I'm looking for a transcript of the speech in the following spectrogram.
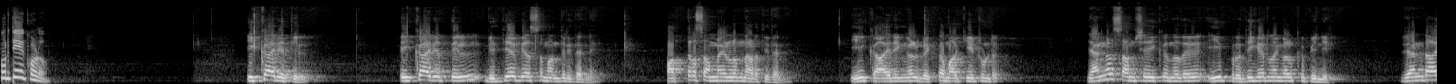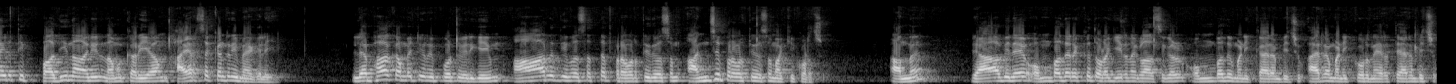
പൂർത്തിയാക്കോളൂ. ഇക്കാര്യത്തിൽ ഇക്കാര്യത്തിൽ വിദ്യാഭ്യാസ മന്ത്രി തന്നെ പത്രസമ്മേളനം നടത്തി തന്നെ ഈ കാര്യങ്ങൾ വ്യക്തമാക്കിയിട്ടുണ്ട്. ഞങ്ങൾ സംശയിക്കുന്നത് ഈ പ്രതികരണങ്ങൾക്ക് പിന്നിൽ രണ്ടായിരത്തി പതിനാലിൽ നമുക്കറിയാം ഹയർ സെക്കൻഡറി മേഖലയിൽ ലഭ കമ്മിറ്റി റിപ്പോർട്ട് വരികയും ആറ് ദിവസത്തെ പ്രവൃത്തി ദിവസം അഞ്ച് പ്രവൃത്തി ദിവസമാക്കി കുറച്ചു. അന്ന് രാവിലെ ഒമ്പതരക്ക് തുടങ്ങിയിരുന്ന ക്ലാസ്സുകൾ ഒമ്പത് മണിക്ക് ആരംഭിച്ചു അരമണിക്കൂർ നേരത്തെ ആരംഭിച്ചു.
